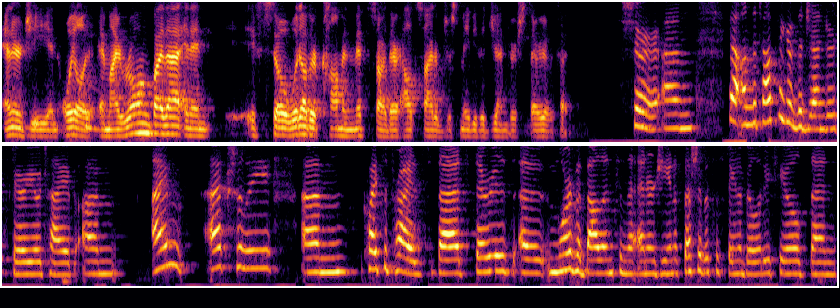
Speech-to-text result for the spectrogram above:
energy and oil. Mm-hmm. Am I wrong by that? And then if so, what other common myths are there outside of just maybe the gender stereotype? Sure. Um, yeah, on the topic of the gender stereotype, um, I'm actually um, quite surprised that there is a more of a balance in the energy and especially the sustainability field than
